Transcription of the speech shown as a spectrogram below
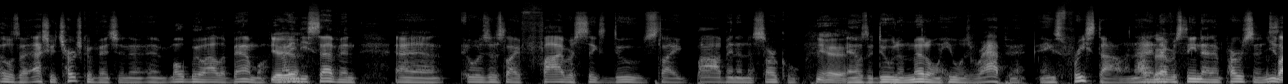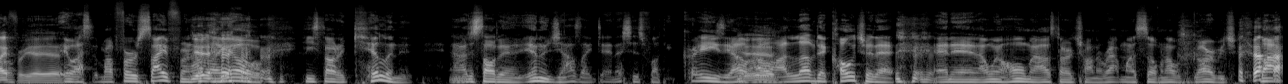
it was a, actually a church convention in, in Mobile, Alabama, Yeah, yeah. '97, and it was just like five or six dudes like bobbing in a circle. Yeah. and it was a dude in the middle, and he was rapping and he was freestyling. I had never seen that in person. You Cipher, know, yeah, yeah. It was my first cipher, and I was like, "Yo," he started killing it. And. I just saw the energy. I was like, damn, that's just fucking crazy. I, Yeah. I, I love that culture that. and then I went home and I started trying to rap myself and I was garbage. But I,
